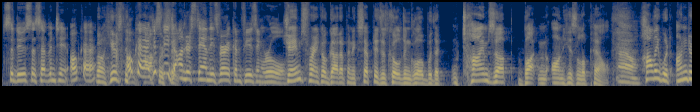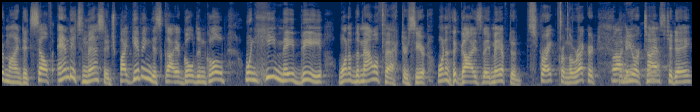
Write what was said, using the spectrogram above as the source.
seduce a 17. Okay. Well, here's the Okay, I just need to understand these very confusing rules. James Franco got up and accepted his Golden Globe with a Time's Up button on his lapel. Oh. Hollywood undermined itself and its message by giving this guy a Golden Globe when he may be one of the malefactors here, one of the guys they may have to strike from the record. Well, the New York Times yeah. today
